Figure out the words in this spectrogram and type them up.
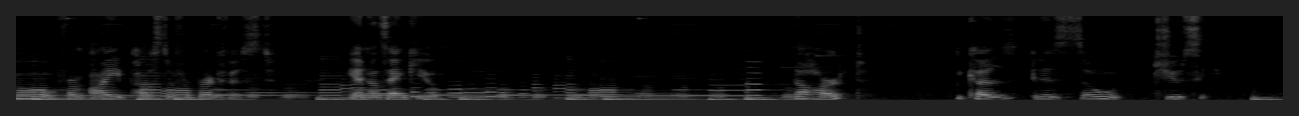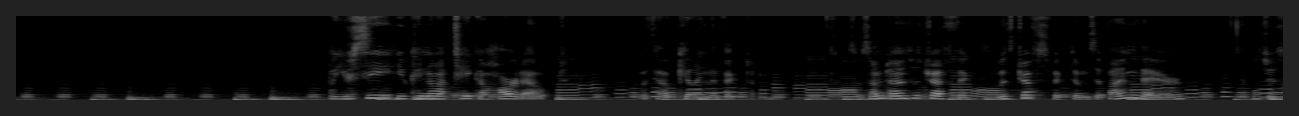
Oh, from I eat pasta for breakfast. Yeah, no thank you. The heart, because it is so juicy. But you see, you cannot take a heart out without killing the victim. So sometimes with vic- with Jeff's victims, if I'm there, I'll just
